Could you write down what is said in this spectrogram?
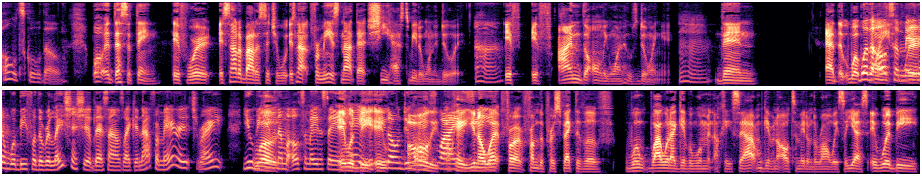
old school though. Well, that's the thing. If we're, it's not about a situation. It's not for me. It's not that she has to be the one to do it. Uh-huh. If if I'm the only one who's doing it, Mm-hmm. then at the, what Well, the ultimatum would be for the relationship. That sounds like it, not for marriage, right? You'd be Well, giving them an ultimatum saying, it would hey, be if it, you don't do oh, X, Y, okay. and You know what? For from the perspective of well, why would I give a woman? Okay, so I'm giving an ultimatum the wrong way. So yes, it would be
